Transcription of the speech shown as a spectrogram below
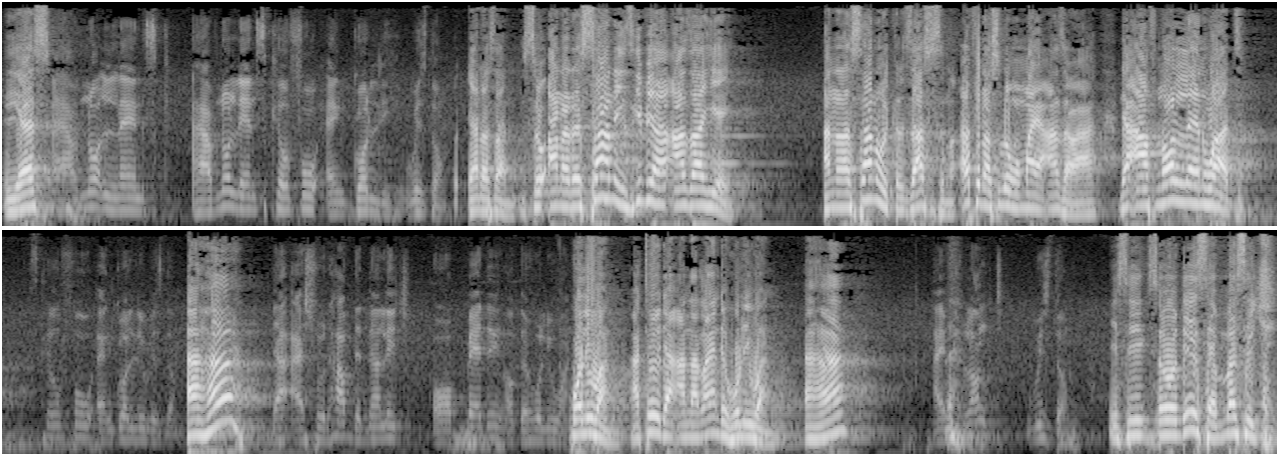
3. Yes, I have not learned I have not learned skillful and godly wisdom. you understand. So another son is giving an answer here. Another son Ecclesiastes. no. After that, Solomon my answer. ah, That I have not learned what. Skillful and godly wisdom. Uh huh. That I should have the knowledge or burden of the Holy One. Holy one. I told you that underline the holy one. Uh huh. I flunked wisdom. You see, so this is a message.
